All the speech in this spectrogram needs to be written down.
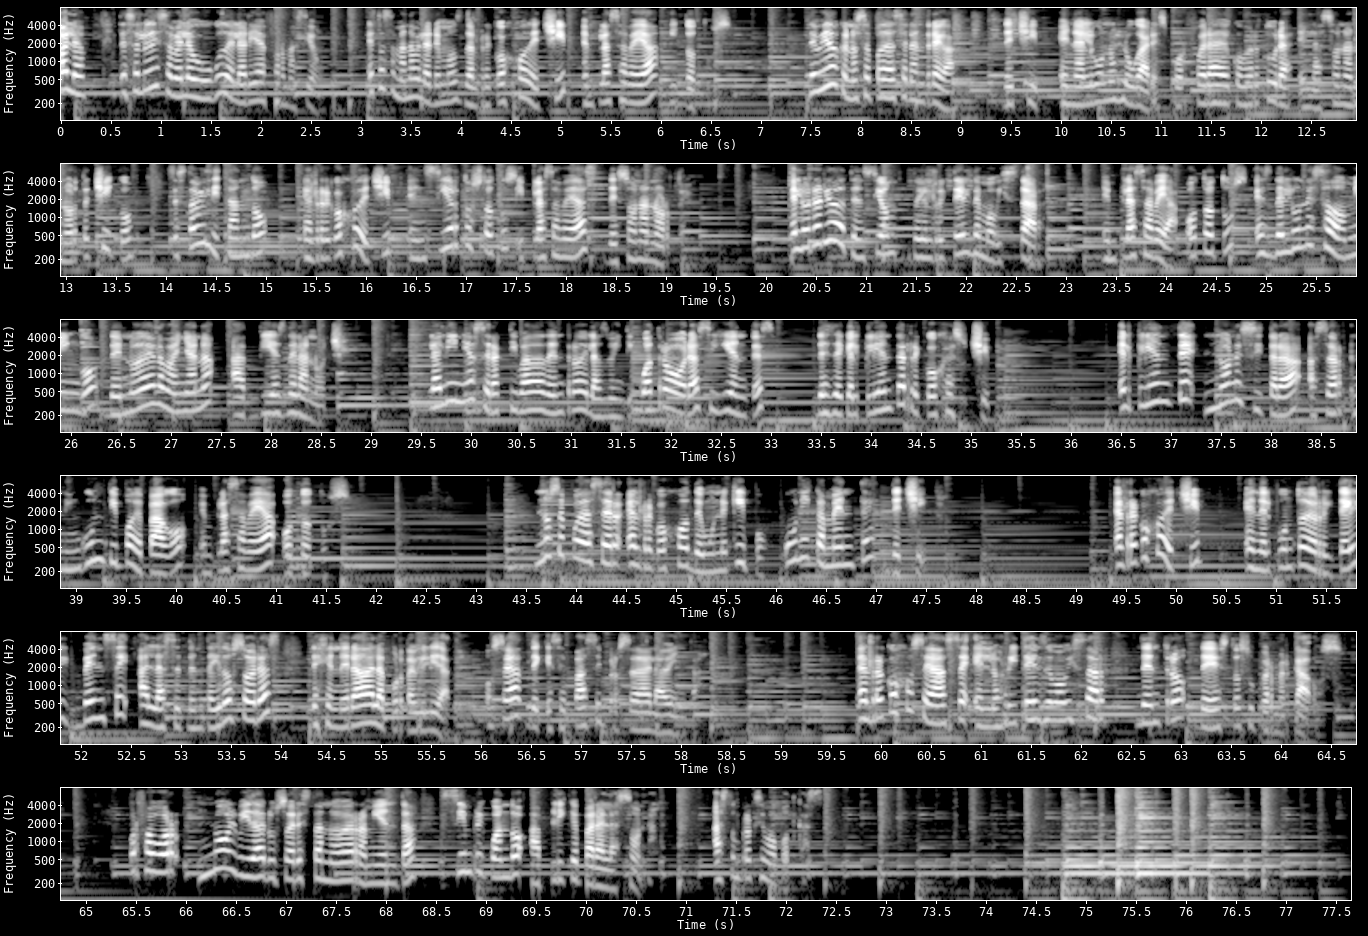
Hola, te saluda Isabela Hugo del área de formación. Esta semana hablaremos del recojo de chip en Plaza Bea y Totus. Debido a que no se puede hacer entrega de chip en algunos lugares por fuera de cobertura en la zona norte chico, se está habilitando el recojo de chip en ciertos Totus y Plaza Beas de zona norte. El horario de atención del retail de Movistar en Plaza Bea o Totus es de lunes a domingo de 9 de la mañana a 10 de la noche. La línea será activada dentro de las 24 horas siguientes desde que el cliente recoge su chip. El cliente no necesitará hacer ningún tipo de pago en Plaza Bea o Totus. No se puede hacer el recojo de un equipo, únicamente de chip. El recojo de chip en el punto de retail vence a las 72 horas de generada la portabilidad, o sea, de que se pase y proceda a la venta. El recojo se hace en los retails de Movistar dentro de estos supermercados. Por favor, no olvidar usar esta nueva herramienta siempre y cuando aplique para la zona. Hasta un próximo podcast.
